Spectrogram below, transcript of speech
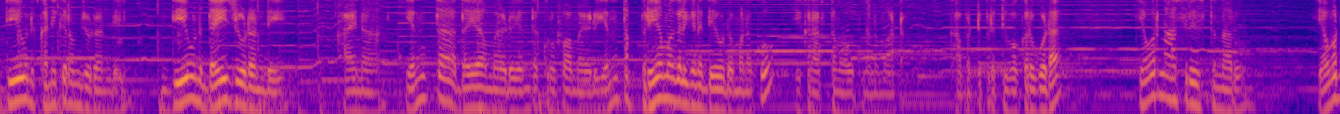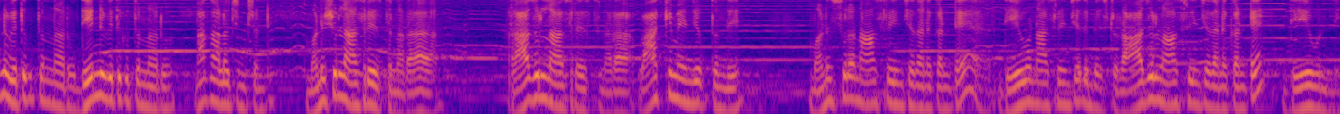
దేవుని కనికరం చూడండి దేవుని దయ చూడండి. ఆయన ఎంత దయామయుడు ఎంత కృపామయుడు ఎంత ప్రేమ కలిగిన దేవుడు మనకు ఇక్కడ అర్థమవుతుందన్నమాట. కాబట్టి ప్రతి ఒక్కరు కూడా ఎవరిని ఆశ్రయిస్తున్నారు? ఎవరిని వెతుకుతున్నారు? దేన్ని వెతుకుతున్నారు? బాగా ఆలోచించండి. మనుషుల్ని ఆశ్రయిస్తున్నారా? రాజులను ఆశ్రయిస్తున్నారా? వాక్యం ఏం చెప్తుంది? మనుషులను ఆశ్రయించేదానికంటే దేవుణ్ణి ఆశ్రయించేది బెస్ట్. రాజులను ఆశ్రయించేదానికంటే దేవుణ్ణి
